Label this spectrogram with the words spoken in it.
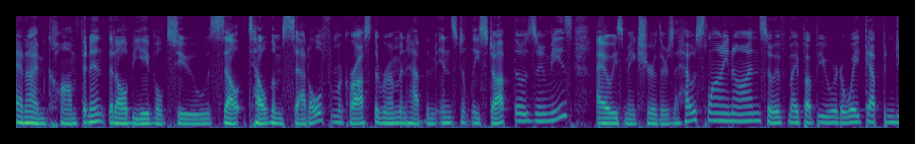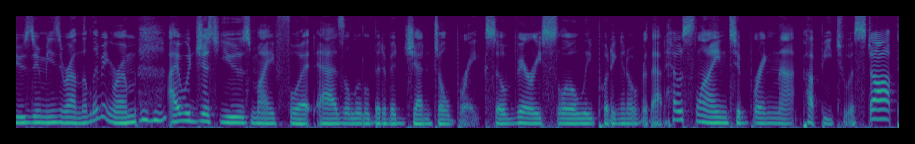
And I'm confident that I'll be able to sell, tell them settle from across the room and have them instantly stop those zoomies. I always make sure there's a house line on. So if my puppy were to wake up and do zoomies around the living room, mm-hmm. I would just use my foot as a little bit of a gentle break. So very slowly putting it over that house line to bring that puppy to a stop.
